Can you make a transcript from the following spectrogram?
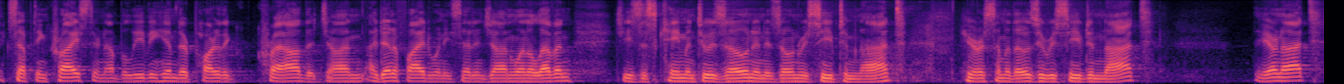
accepting Christ. They're not believing him. They're part of the crowd that John identified when he said in John 1:11, Jesus came into his own and his own received him not. Here are some of those who received him not. They are not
